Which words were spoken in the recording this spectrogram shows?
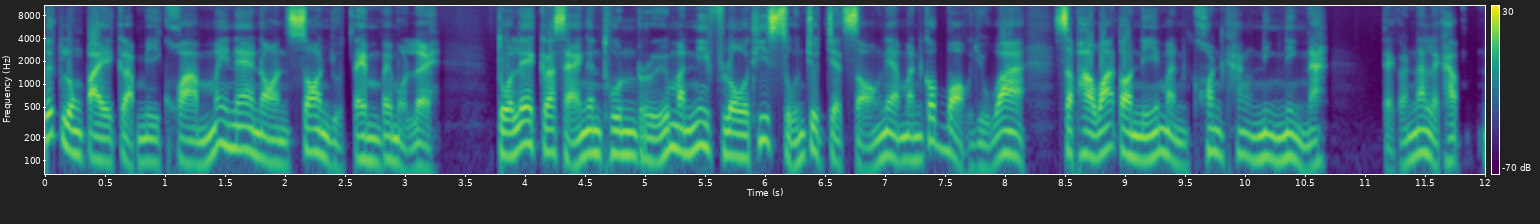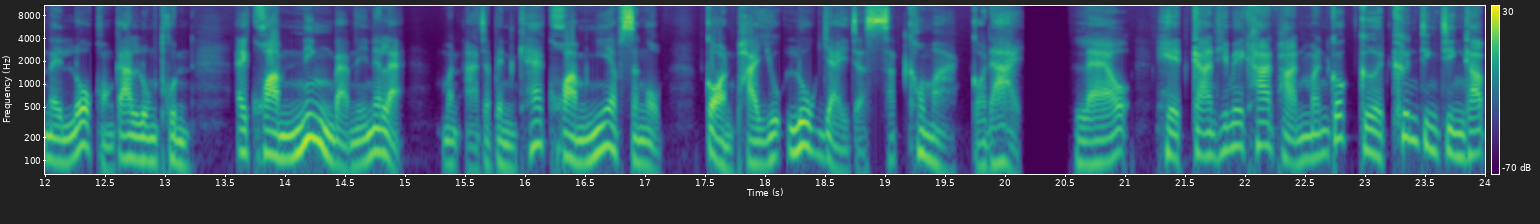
ลึกลงไปกลับมีความไม่แน่นอนซ่อนอยู่เต็มไปหมดเลย ตัวเลขกระแสเงินทุนหรือ Money Flow ที่ 0.72 เนี่ยมันก็บอกอยู่ว่าสภาวะตอนนี้มันค่อนข้างนิ่งๆนะ แต่ก็นั่นแหละครับ ในโลกของการลงทุน ไอ้ความนิ่งแบบนี้เนี่ยแหละ มันอาจจะเป็นแค่ความเงียบสงบ ก่อนพายุลูกใหญ่จะซัดเข้ามาก็ได้ แล้วเหตุการณ์ที่ไม่คาดฝันมันก็เกิดขึ้นจริง ๆ ครับ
